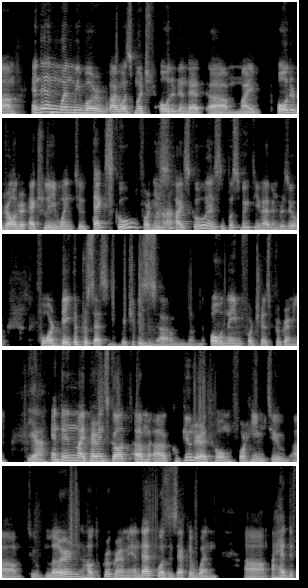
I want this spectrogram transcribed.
Um, and then when we were, I was much older than that. Um, my older brother actually went to tech school for his uh -huh. high school, as a possibility you have in Brazil, for data processing, which is mm -hmm. um, old name for just programming. Yeah. And then my parents got um, a computer at home for him to um, to learn how to program, and that was exactly when uh, I had the,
